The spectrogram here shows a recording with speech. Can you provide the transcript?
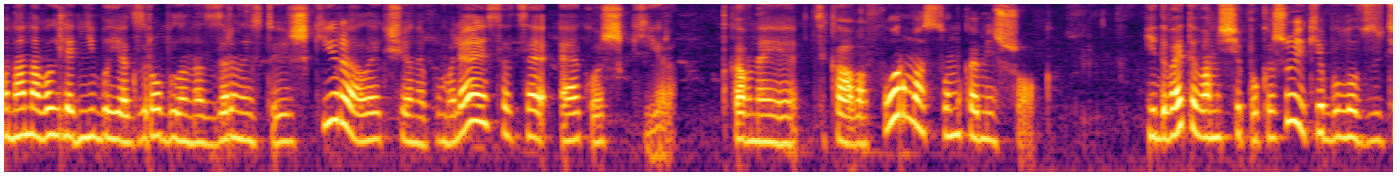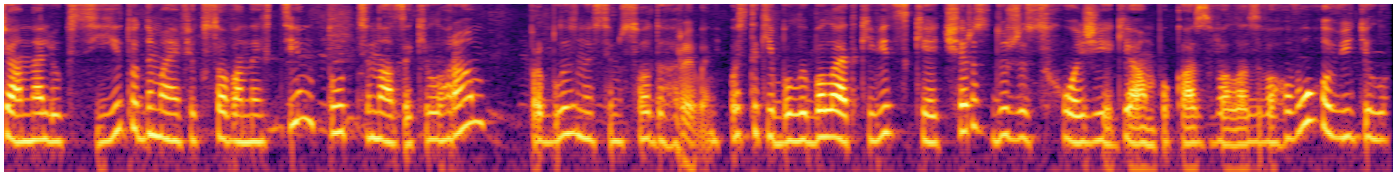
Вона на вигляд ніби як зроблена з зернистої шкіри, але якщо я не помиляюся, це еко-шкіра. Така в неї цікава форма, сумка-мішок. І давайте вам ще покажу, яке було взуття на люксі. Тут немає фіксованих цін, тут ціна за кілограм приблизно 700 гривень. Ось такі були балетки від Skechers, дуже схожі, як я вам показувала з вагового відділу,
